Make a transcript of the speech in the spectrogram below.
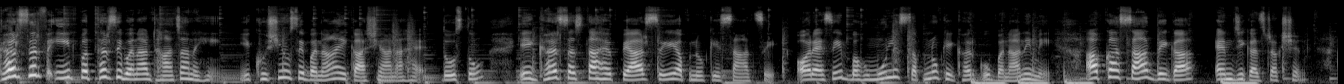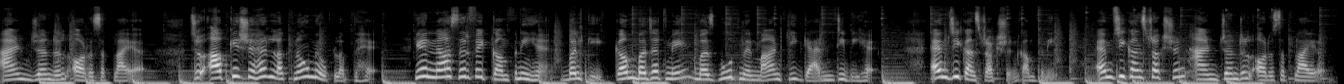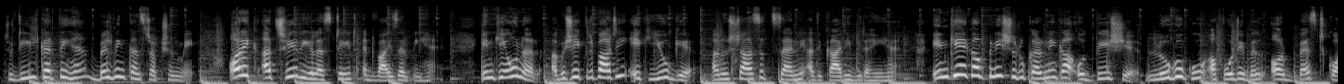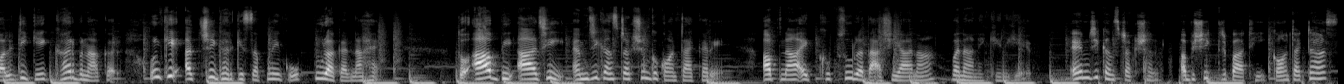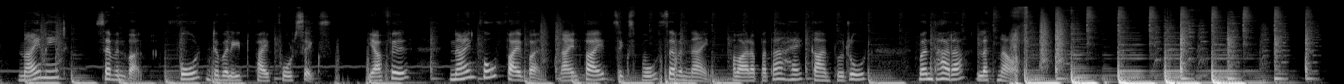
घर सिर्फ़ ईंट पत्थर से बना ढांचा नहीं, ये खुशियों से बना एक आशियाना है। दोस्तों, एक घर सजता है प्यार से, अपनों के साथ से, और ऐसे बहुमूल्य सपनों के घर को बनाने में आपका साथ देगा M G construction and general order supplier जो आपके शहर लखनऊ में उपलब्ध है। ये न सिर्फ़ एक कंपनी है, बल्कि कम बजट में मज़बूत निर्माण की गारंटी भी है। M G construction company M G construction and general order supplier जो डील करते हैं बिल्डिंग कंस्ट्रक्शन में। और एक अच्छे रियल एस्टेट एडवाइजर भी हैं। इनके ओनर अभिषेक त्रिपाठी, एक योग्य अनुशासित सैन्य अधिकारी भी रहे हैं। इनकी कंपनी शुरू करने का उद्देश्य लोगों को अफोर्डेबल और बेस्ट क्वालिटी के घर बनाकर उनके अच्छे घर के सपने को पूरा करना है। तो आप भी आज ही एम जी कंस्ट्रक्शन को कॉन्टैक्ट करें अपना एक खूबसूरत आशियाना बनाने के लिए। M G construction Abhishek Tripathi contact us nine eight seven one four double eight five four six या फिर nine four five one nine five six four seven nine हमारा पता है कानपुर रोड बंधारा लखनऊ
